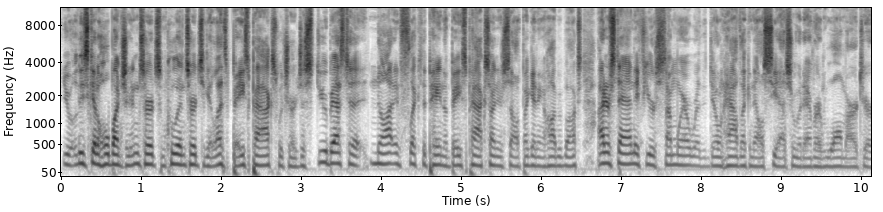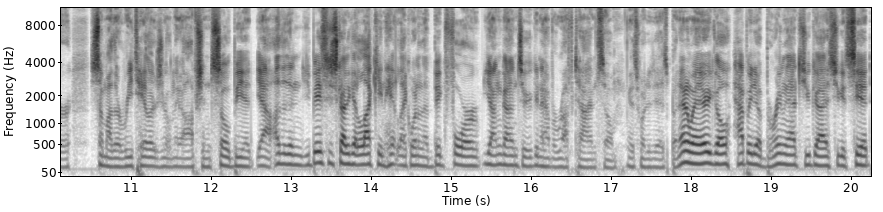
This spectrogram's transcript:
You at least get a whole bunch of inserts, some cool inserts. You get less base packs, which are just do your best to not inflict the pain of base packs on yourself by getting a hobby box. I understand if you're somewhere where they don't have like an LCS or whatever in Walmart or some other retailers, your only option, so be it. Yeah, other than you basically just got to get lucky and hit like one of the big four young guns or you're going to have a rough time. So that's what it is. But anyway, there you go. Happy to bring that to you guys so you can see it.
